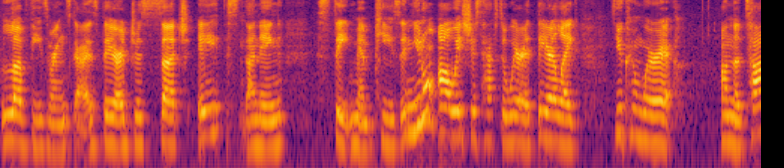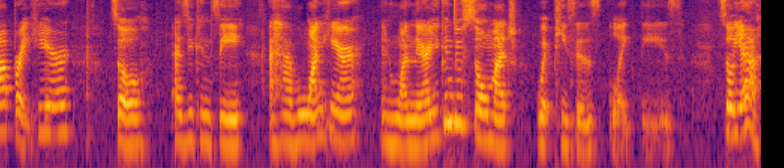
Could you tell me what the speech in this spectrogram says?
Love these rings, guys. They are just such a stunning statement piece. And you don't always just have to wear it there. Like, you can wear it on the top right here. So, as you can see, I have one here and one there. You can do so much with pieces like these. So yeah,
